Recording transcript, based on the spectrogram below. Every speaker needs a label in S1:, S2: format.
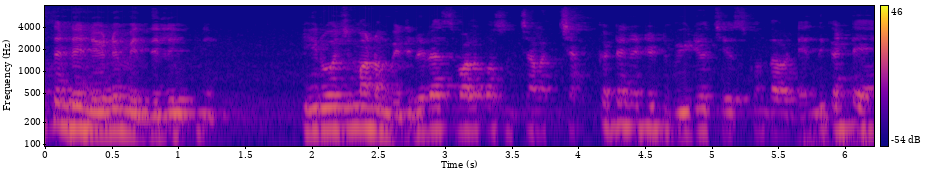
S1: నమస్తే నేను మీ దిలీప్ని ఈరోజు మనం మిథున రాశి వాళ్ళ కోసం చాలా చక్కటైనటువంటి వీడియో చేసుకుందామండి ఎందుకంటే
